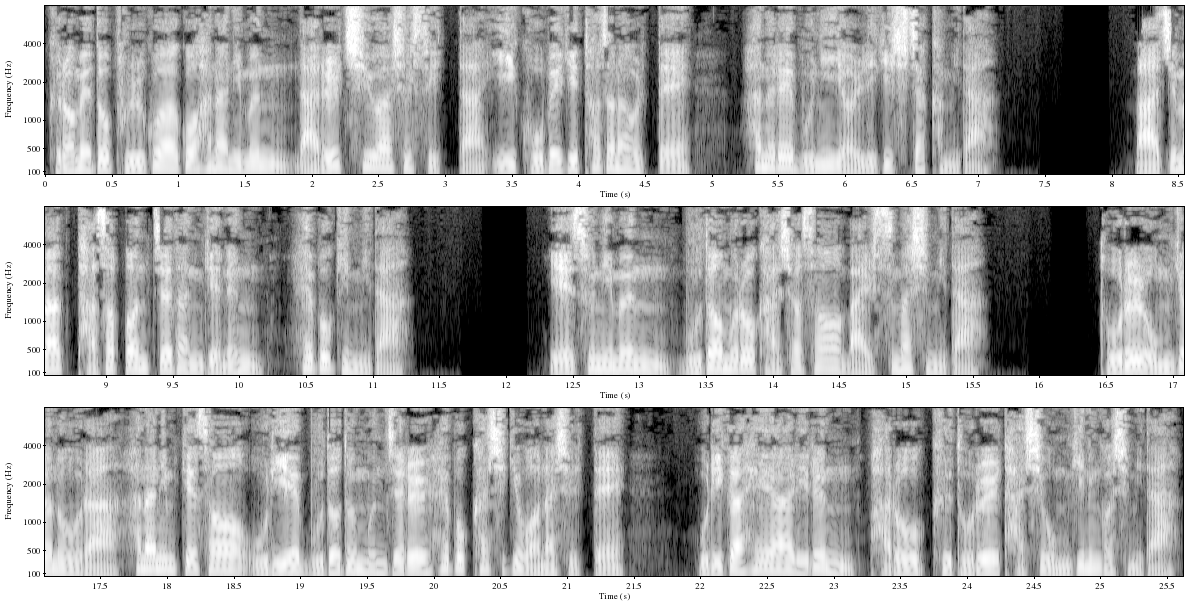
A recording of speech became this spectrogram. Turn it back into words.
그럼에도 불구하고 하나님은 나를 치유하실 수 있다. 이 고백이 터져나올 때 하늘의 문이 열리기 시작합니다. 마지막 다섯 번째 단계는 회복입니다. 예수님은 무덤으로 가셔서 말씀하십니다. 돌을 옮겨 놓으라 하나님께서 우리의 묻어둔 문제를 회복하시기 원하실 때 우리가 해야 할 일은 바로 그 돌을 다시 옮기는 것입니다.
